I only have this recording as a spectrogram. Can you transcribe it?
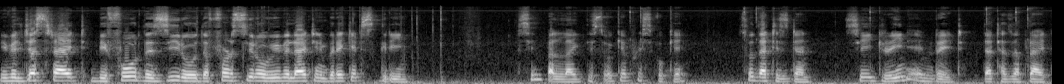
we will just write before the zero the first zero we will write in brackets green. Simple like this. Okay press ok so that is done. See green and red that has applied.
